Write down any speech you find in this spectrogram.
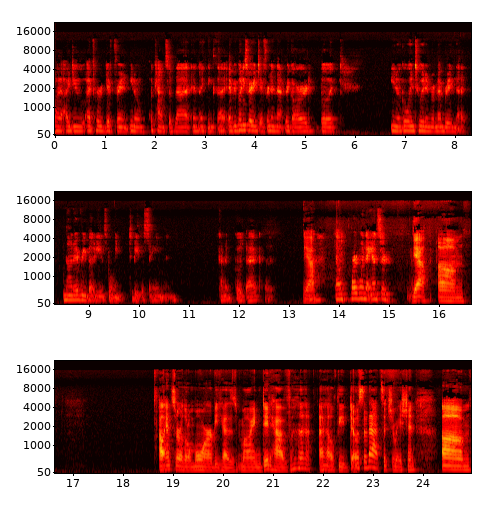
I, I do. I've heard different, you know, accounts of that, and I think that everybody's very different in that regard. But you know, go into it and remembering that not everybody is going to be the same, and kind of goes back. But yeah, that was a hard one to answer yeah. Um, I'll answer a little more because mine did have a healthy dose of that situation. Um,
